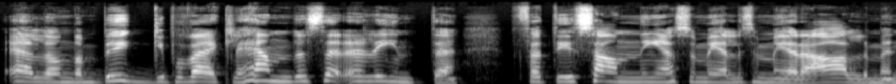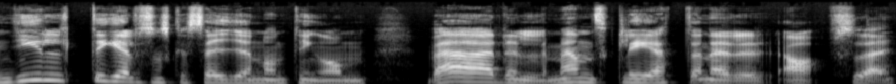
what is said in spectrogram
eller om de bygger på verkliga händelser eller inte. För att det är sanningar som är liksom mer allmängiltiga eller som ska säga någonting om världen eller mänskligheten eller ja, sådär.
